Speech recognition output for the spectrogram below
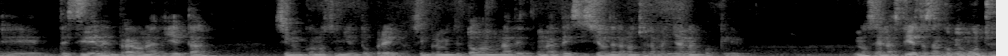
eh, deciden entrar a una dieta sin un conocimiento previo, simplemente toman una, una decisión de la noche a la mañana porque, no sé, en las fiestas han comido mucho,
